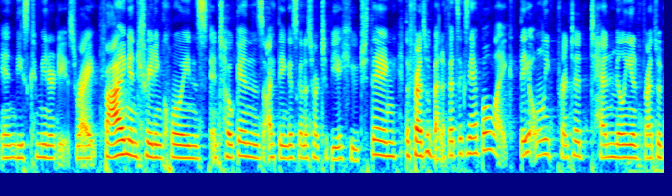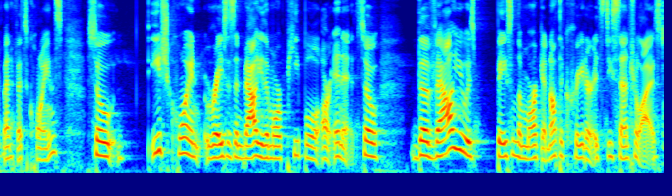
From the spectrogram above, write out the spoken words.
in these communities, right? Buying and trading coins and tokens, I think, is going to start to be a huge thing. The Friends with Benefits example, like they only printed 10 million Friends with Benefits coins. So each coin raises in value the more people are in it. So the value is based on the market, not the creator. It's decentralized.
